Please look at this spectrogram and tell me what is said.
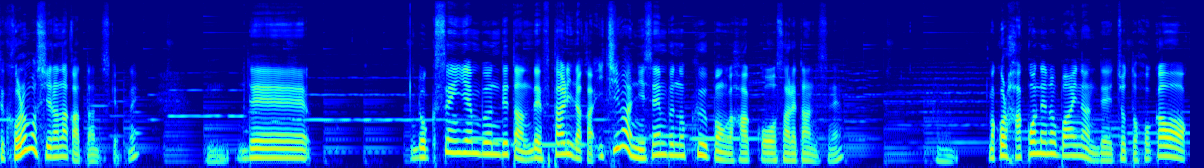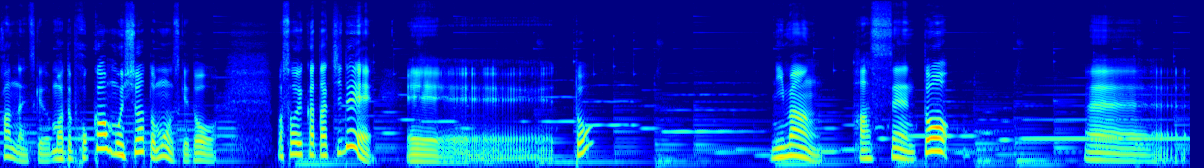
で、これも知らなかったんですけどね。うん、で、6000円分出たんで、2人だから1万2000分のクーポンが発行されたんですね。うん。まあ、これ箱根の場合なんで、ちょっと他はわかんないんですけど、まあ、でも他も一緒だと思うんですけど、まあ、そういう形で、えー、っと、2万8000と、え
